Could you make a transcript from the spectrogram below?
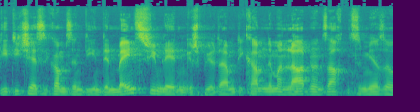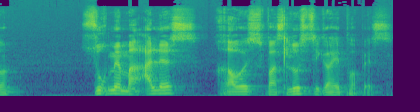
die DJs gekommen sind, die in den Mainstream-Läden gespielt haben, die kamen immer in den Laden und sagten zu mir so, such mir mal alles raus, was lustiger Hip-Hop ist.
